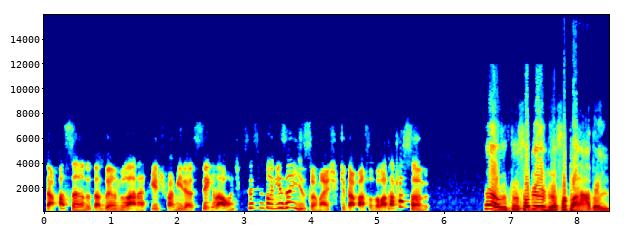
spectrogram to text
tá passando, tá dando lá na rede família. Sei lá onde que você sintoniza isso, mas que tá passando lá, tá passando. É, eu tô sabendo dessa parada aí.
